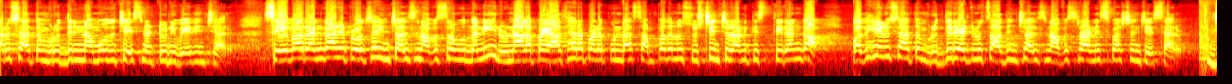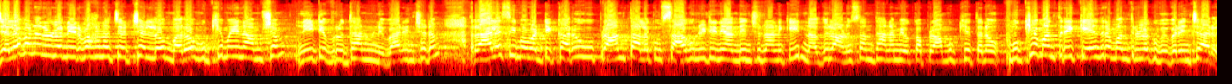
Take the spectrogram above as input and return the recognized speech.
ఆరు శాతం వృద్ధిని నమోదు చేసినట్టు నివేదించారు. సేవా రంగాన్ని ప్రోత్సహించాల్సిన అవసరం ఉందని రుణాలపై ఆధారపడకుండా సంపదను సృష్టించడానికి స్థిరంగా పదిహేను శాతం వృద్ధి రేటును సాధించాల్సిన అవసరాన్ని స్పష్టం చేశారు. జలవనరుల నిర్వహణ చర్చల్లో మరో ముఖ్యమైన అంశం నీటి వృధాను నివారించడం. రాయలసీమ వంటి కరువు ప్రాంతాలకు సాగునీటిని అందించడానికి నదుల అనుసంధానం యొక్క ప్రాముఖ్యతను ముఖ్యమంత్రి కేంద్ర మంత్రులకు వివరించారు.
